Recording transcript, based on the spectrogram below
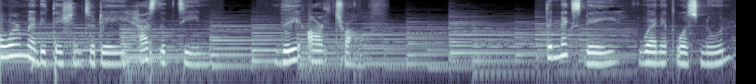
Our meditation today has the theme They Are Twelve. The next day, when it was noon,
